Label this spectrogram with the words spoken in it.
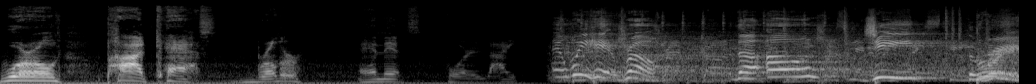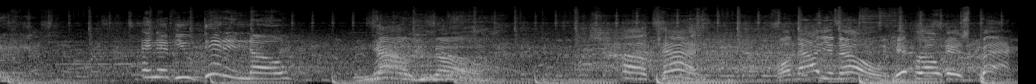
World Podcast, brother. And it's and we hit row. The OG3. And if you didn't know, now you know. Okay. Well, now you know. Hit Row is back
